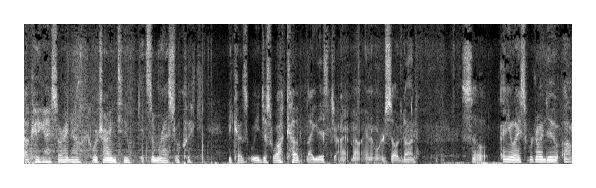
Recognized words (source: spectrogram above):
Okay, guys, so right now we're trying to get some rest real quick because we just walked up like this giant mountain and we're so done. So, anyways, we're going to, um,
